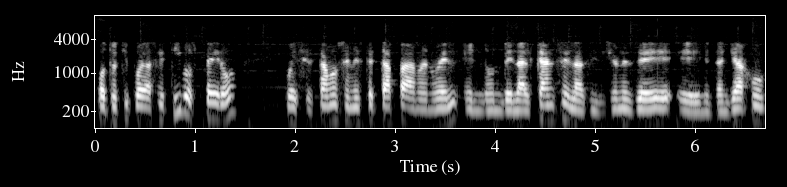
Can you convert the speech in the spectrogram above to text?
otro tipo de adjetivos, pero pues estamos en esta etapa, Manuel, en donde el alcance de las decisiones de eh, Netanyahu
